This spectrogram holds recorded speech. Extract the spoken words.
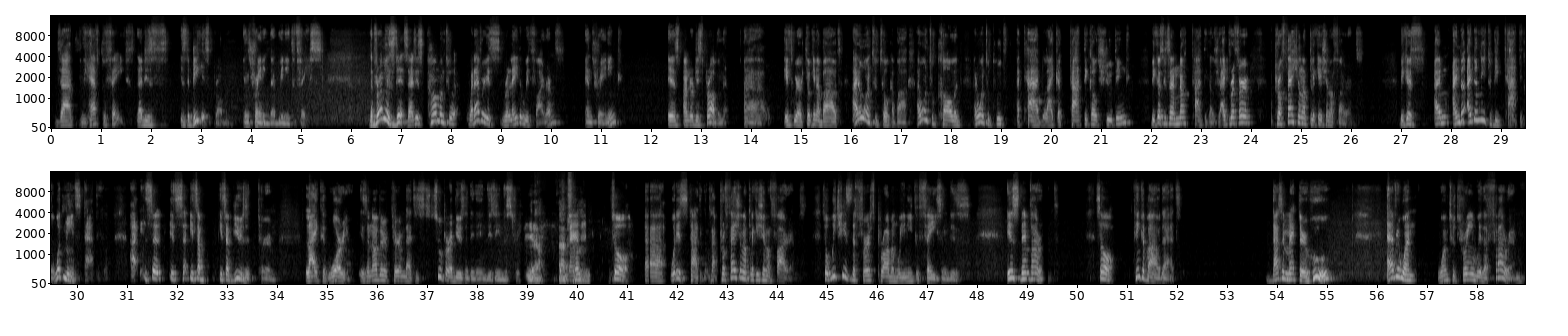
that we have to face. That is, is the biggest problem in training that we need to face. The problem is this that is common to whatever is related with firearms and training is under this problem. Uh, if we are talking about, I don't want to talk about, I want to call it, I don't want to put a tag like a tactical shooting because it's a not tactical. I prefer professional application of firearms because I'm, I'm I don't need to be tactical. What means tactical? I, it's a it's a, it's a it's abused term. like warrior is another term that is super abused in, in this industry. Yeah, absolutely. And so, uh, what is static? professional application of firearms. So, which is the first problem we need to face in this? Is the environment. So, think about that. Doesn't matter who, everyone want to train with a firearm.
